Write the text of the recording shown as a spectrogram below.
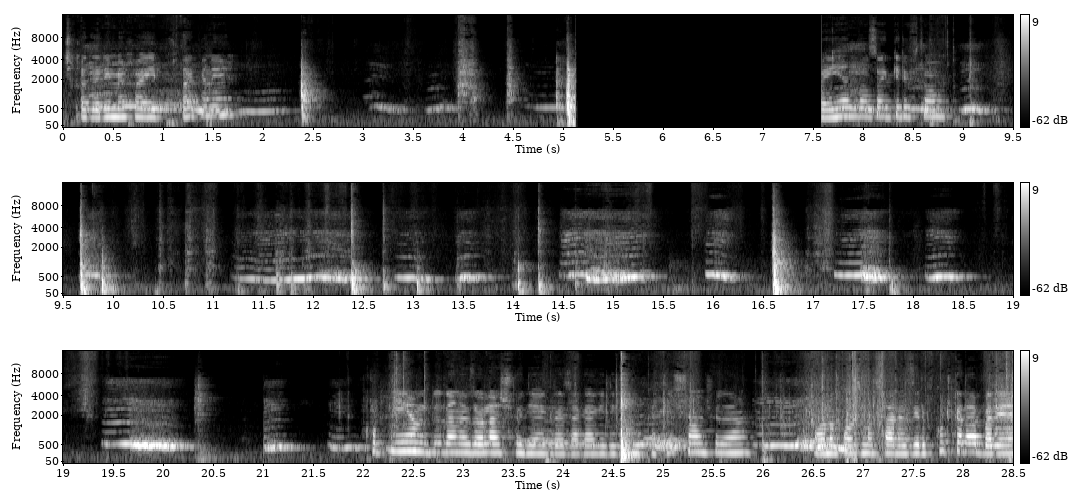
چقدری میخوایی پخته کنی؟ به این اندازه گرفتم. دو دانه زاله شد یک رزگه دیگه کتیشان شده. حالا باز ما سر زیر پوت کرده برای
